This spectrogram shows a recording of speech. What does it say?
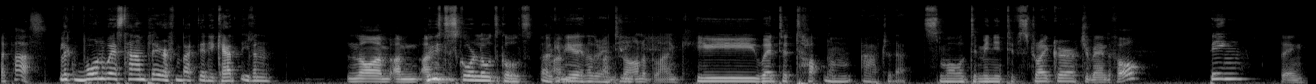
I pass. Like one West Ham player from back then, you can't even. No, I'm. I'm. Who I'm used to score loads of goals? I'll give I'm, you another I'm hint. drawing a blank. He went to Tottenham after that. Small, diminutive striker. Jermaine Defoe. Bing. Bing.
